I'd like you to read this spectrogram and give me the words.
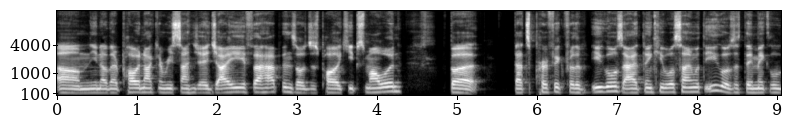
Um, you know, they're probably not going to re-sign Jay Ajayi if that happens. They'll just probably keep Smallwood, but that's perfect for the Eagles. I think he will sign with the Eagles if they make a,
